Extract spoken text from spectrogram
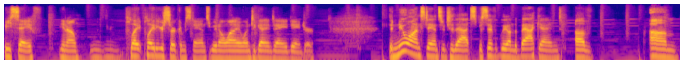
be safe, you know, play play to your circumstance. We don't want anyone to get into any danger. The nuanced answer to that, specifically on the back end of um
